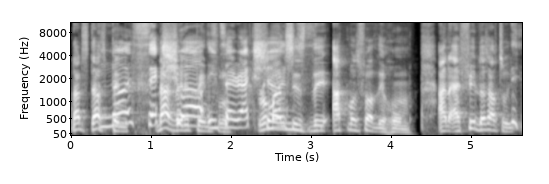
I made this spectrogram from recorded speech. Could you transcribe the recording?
That's that's not That's interaction. Romance is the atmosphere of the home, and I feel doesn't have to. that,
